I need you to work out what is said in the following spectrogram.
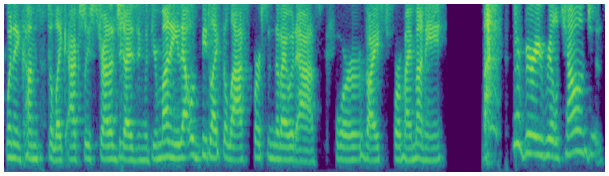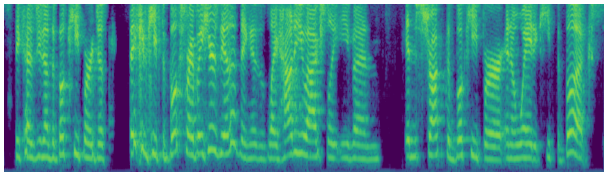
when it comes to like actually strategizing with your money. That would be like the last person that I would ask for advice for my money. They're very real challenges because you know the bookkeeper just they can keep the books right. But here's the other thing is, is like how do you actually even instruct the bookkeeper in a way to keep the books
